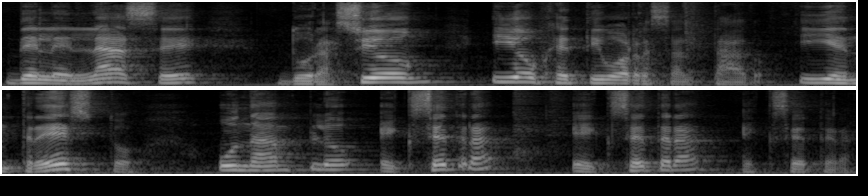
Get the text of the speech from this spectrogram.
del enlace, duración y objetivo resaltado. Y entre esto, un amplio, etcétera, etcétera, etcétera.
